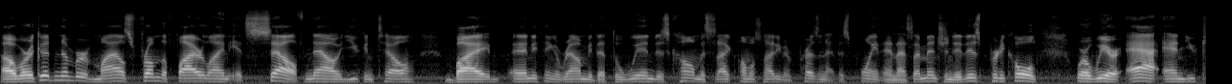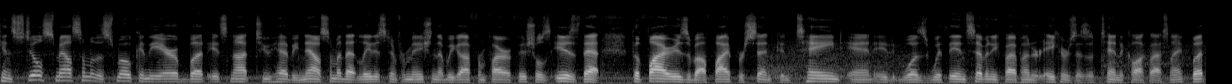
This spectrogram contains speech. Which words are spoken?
Uh, we're a good number of miles from the fire line itself. Now, you can tell by anything around me that the wind is calm. It's almost not even present at this point. And as I mentioned, it is pretty cold where we are at, and you can still smell some of the smoke in the air, but it's not too heavy. Now, some of that latest information that we got from fire officials is that the fire is about 5% contained, and it was within 7,500 acres as of 10 o'clock last night. But,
